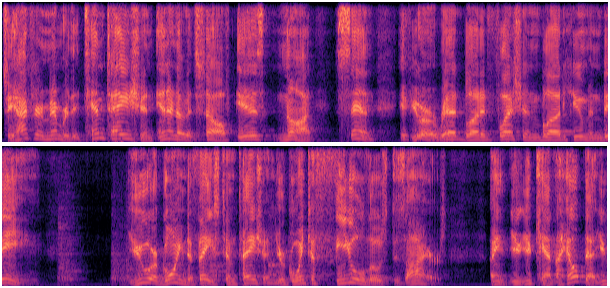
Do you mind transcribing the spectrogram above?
So you have to remember that temptation in and of itself is not sin. If you're a red blooded, flesh and blood human being, you are going to face temptation. You're going to feel those desires. I mean, you, you can't help that. You,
